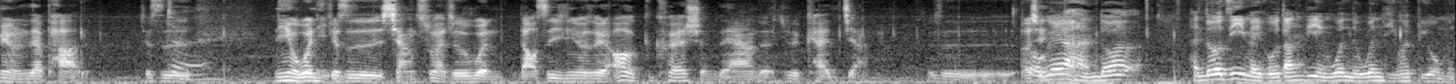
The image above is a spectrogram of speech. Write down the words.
没有人在怕的。就是你有问题，就是想出来就是问，老师一定就是哦，good question 怎样的，就是开始讲，就是而且我跟你讲很多。很多自己美国当地人问的问题，会比我们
